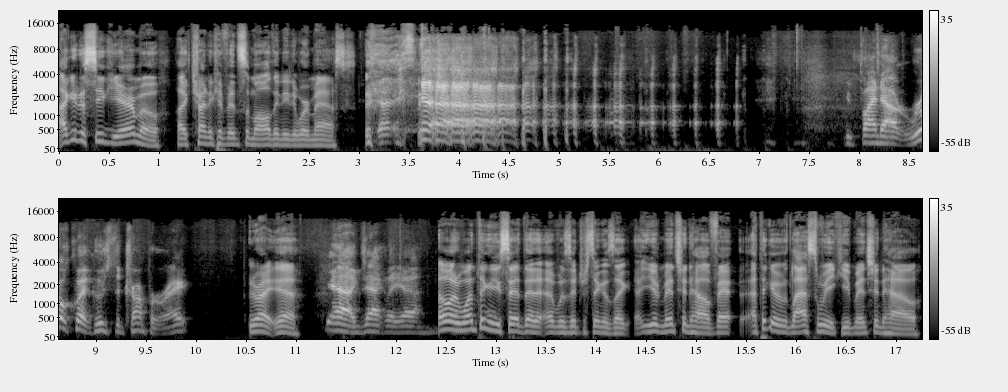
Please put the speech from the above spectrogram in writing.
I can just see Guillermo like trying to convince them all they need to wear masks. Find out real quick who's the trumper, right? Right, yeah. Yeah, exactly. Yeah. Oh, and one thing you said that uh, was interesting is like you mentioned how va- I think it was last week you mentioned how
